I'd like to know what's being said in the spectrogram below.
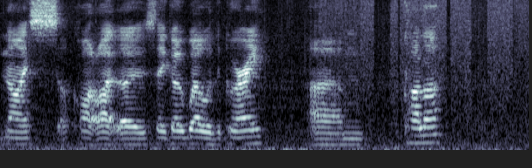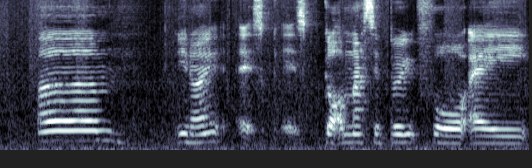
nice. I quite like those. They go well with the grey um, colour. Um, you know, it's it's got a massive boot for a.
